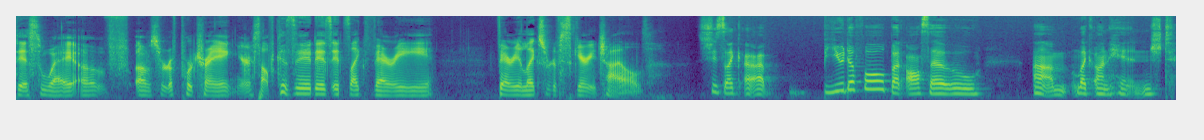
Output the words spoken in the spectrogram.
this way of, of sort of portraying yourself. Because it is, it's like very, very, like, sort of scary child. She's like uh, beautiful, but also um, like unhinged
